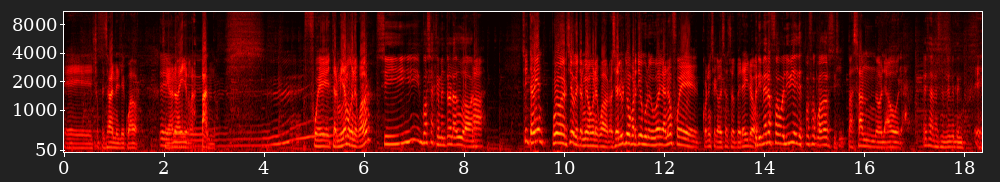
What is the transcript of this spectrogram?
Eh, yo pensaba en el de Ecuador. Se Eh, ganó ahí raspando. Fue, ¿Terminamos con Ecuador? Sí, vos sabés que me entró la duda ahora. Ah. Sí, está bien. Pudo haber sido que terminamos con Ecuador. O sea, el último partido que Uruguay ganó fue con ese cabezazo de Pereiro. Primero fue Bolivia y después fue Ecuador, sí. Sí, pasando la hora. Esa es la sensación que tengo. Eh.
